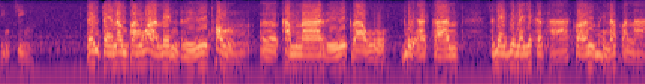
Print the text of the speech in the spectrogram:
จริง ๆ เป็นแต่ลำพังว่าเล่นหรือท่องเอคำลาหรือกล่าวด้วยอาการแสดงวินัยกถาก็นั้นไม่นับอลา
